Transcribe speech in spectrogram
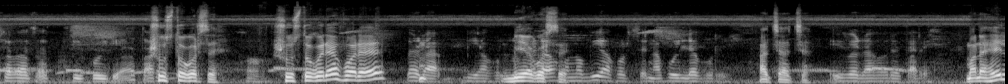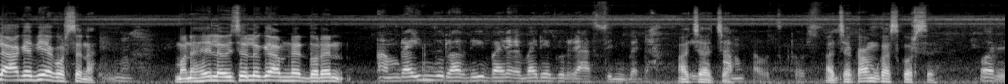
সেবা যাত্রী কইরা সুস্থ করছে? সুস্থ করে পরে বিয়া করছে? বিয়া করছে না পইলা পরে আচ্ছা আচ্ছা। এই করে। তারে মানে হেইলা আগে বিয়ে করছে না? মানে হেইলা হয়েছিল কি আপনার ধরেন আমরা ইন্দুরা দিয়ে বাইরে বাইরে করে আসছেন বেটা আচ্ছা, আচ্ছা। কাম কাজ করছে। আচ্ছা কাম কাজ করছে। পরে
